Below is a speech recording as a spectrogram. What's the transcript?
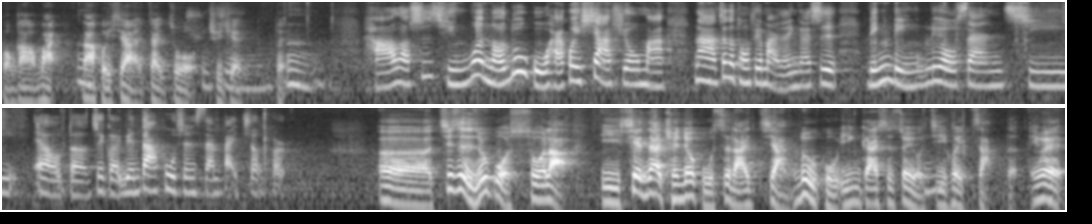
逢高卖，那回下来再做区间。对，嗯，好，老师，请问哦，入股还会下修吗？那这个同学买的应该是零零六三七 L 的这个元大沪深三百正二。呃，其实如果说啦。以现在全球股市来讲，入股应该是最有机会涨的，因为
